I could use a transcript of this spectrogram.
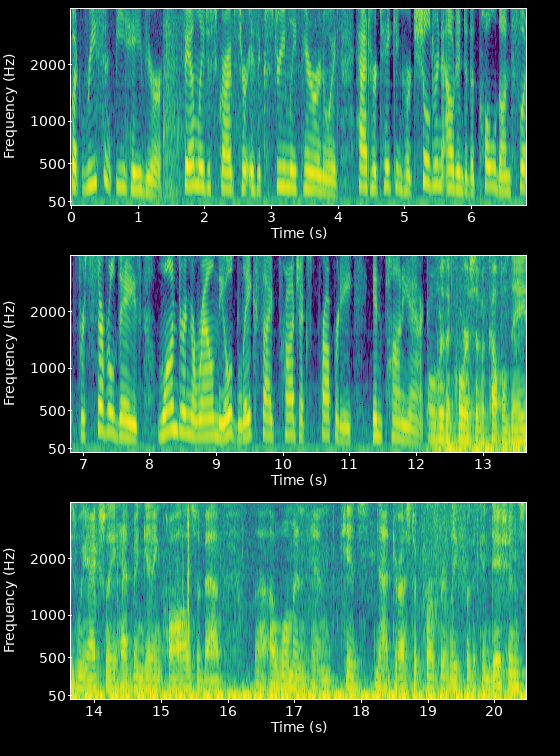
but recent behavior, family describes her as extremely paranoid, had her taking her children out into the cold on foot for several days, wandering around the old Lakeside Projects property in Pontiac. Over the course of a couple days, we actually had been getting calls about uh, a woman and kids not dressed appropriately for the conditions.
